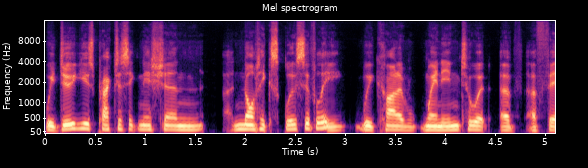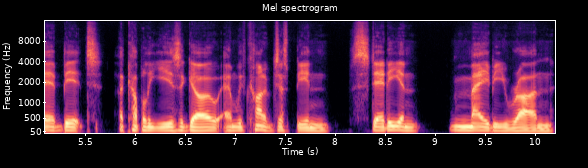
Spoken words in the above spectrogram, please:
We do use Practice Ignition, uh, not exclusively. We kind of went into it a, a fair bit a couple of years ago, and we've kind of just been steady and maybe run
